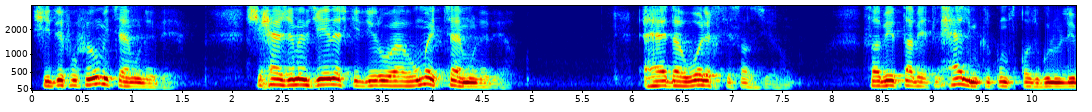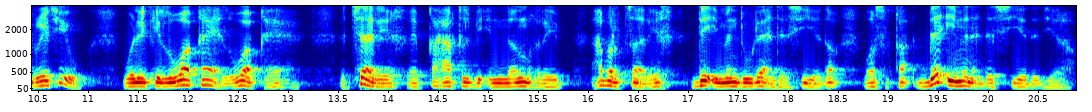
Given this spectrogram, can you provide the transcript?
شي défaut فيهم يتهمونا به شي حاجة ما مزياناش كيديروها هما يتهمونا بها. هذا هو الاختصاص ديالهم. فبطبيعة الحال يمكن لكم تبقاو تقولوا اللي بغيتيو ولكن الواقع الواقع التاريخ غيبقى عاقل بأن المغرب عبر التاريخ دائما دولة عندها سيادة وستبقى دائما عندها السيادة ديالها.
